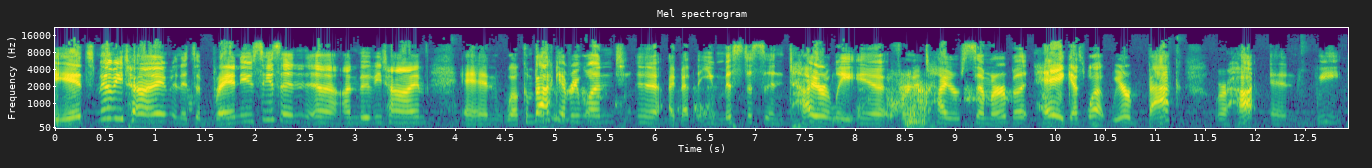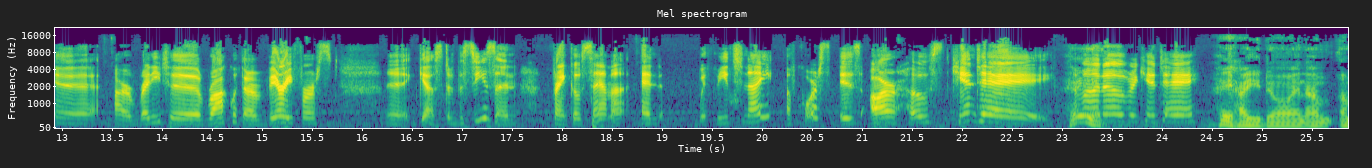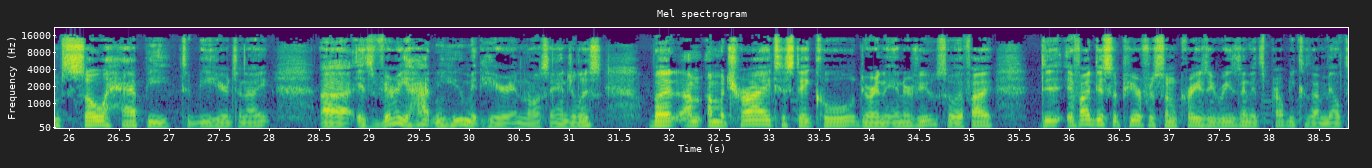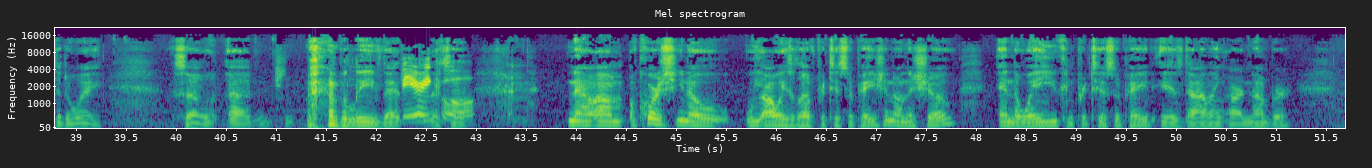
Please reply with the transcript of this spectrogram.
It's movie time, and it's a brand new season uh, on Movie Time. And welcome back, everyone. Uh, I bet that you missed us entirely uh, for an entire summer, but hey, guess what? We're back. We're hot, and we uh, are ready to rock with our very first uh, guest of the season, Franco Sama. And with me tonight, of course, is our host Kinte. Hey. Come on over, Kinte. Hey, how you doing? I'm I'm so happy to be here tonight. Uh, it's very hot and humid here in Los Angeles, but I'm I'm gonna try to stay cool during the interview. So if I di- if I disappear for some crazy reason, it's probably because I melted away. So uh, I believe that. Very cool. It. Now, um, of course, you know we always love participation on the show, and the way you can participate is dialing our number.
